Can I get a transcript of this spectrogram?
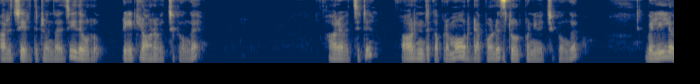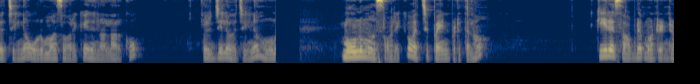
அரைச்சி எடுத்துகிட்டு வந்தாச்சு. இதை ஒரு பிளேட்டில் ஆற வச்சுக்கோங்க. ஆற வச்சுட்டு ஆறினதுக்கப்புறமா ஒரு டப்பாவில் ஸ்டோர் பண்ணி வச்சுக்கோங்க. வெளியில் வச்சிங்கன்னா ஒரு மாதம் வரைக்கும் இது நல்லாயிருக்கும். ஃப்ரிட்ஜில் வச்சிங்கன்னா மூணு மூணு மாதம் வரைக்கும் வச்சு பயன்படுத்தலாம். கீரை சாப்பிட மாட்டேன்ற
